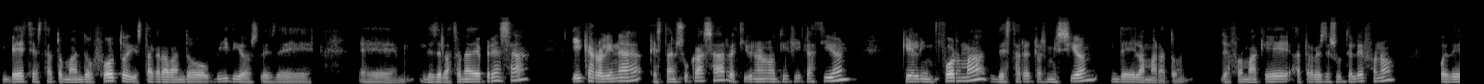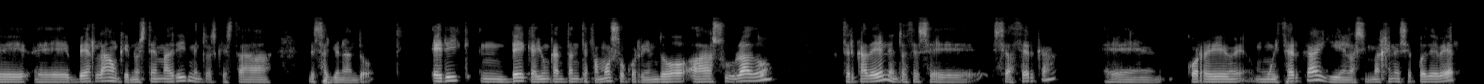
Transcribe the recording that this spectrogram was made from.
Beth está tomando fotos y está grabando vídeos desde, eh, desde la zona de prensa y Carolina, que está en su casa, recibe una notificación que le informa de esta retransmisión de la maratón, de forma que a través de su teléfono puede eh, verla, aunque no esté en Madrid, mientras que está desayunando. Eric mm, ve que hay un cantante famoso corriendo a su lado, cerca de él, entonces se acerca eh, corre muy cerca y en las imágenes se puede ver,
